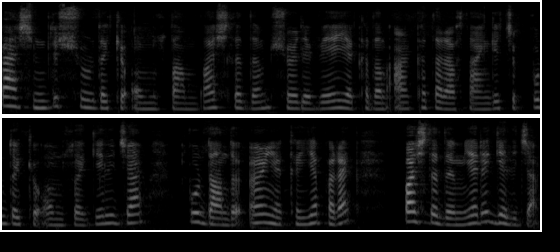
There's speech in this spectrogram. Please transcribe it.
Ben şimdi şuradaki omuzdan başladım. Şöyle V yakadan arka taraftan geçip buradaki omuza geleceğim. Buradan da ön yaka yaparak başladığım yere geleceğim.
